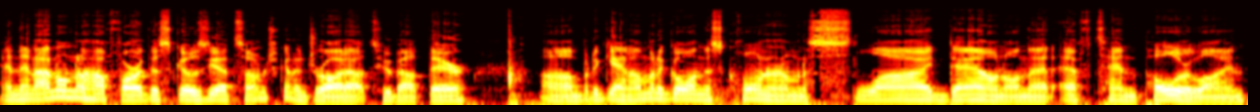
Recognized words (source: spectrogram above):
And then I don't know how far this goes yet, so I'm just going to draw it out to about there. Um, but again, I'm going to go on this corner. I'm going to slide down on that F10 polar line.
